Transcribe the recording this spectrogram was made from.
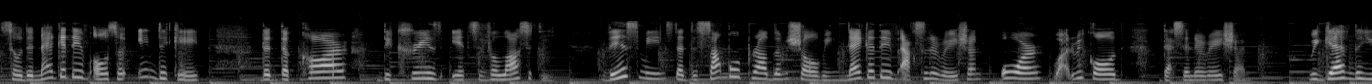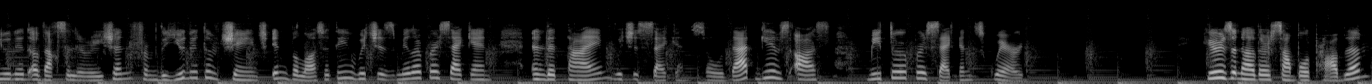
So the negative also indicate that the car decreased its velocity. This means that the sample problem showing negative acceleration or what we called deceleration. We get the unit of acceleration from the unit of change in velocity which is meter per second and the time which is seconds. So that gives us meter per second squared. Here's another sample problem.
